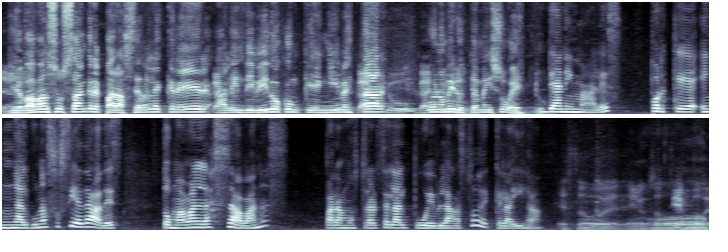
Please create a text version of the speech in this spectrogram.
ay. llevaban su sangre para hacerle creer al individuo con quien iba a estar. cachú, un cachú. Bueno, mire, usted me hizo esto. de animales, porque en algunas sociedades tomaban las sábanas para mostrársela al pueblazo de que la hija. Eso eh, en esos tiempos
